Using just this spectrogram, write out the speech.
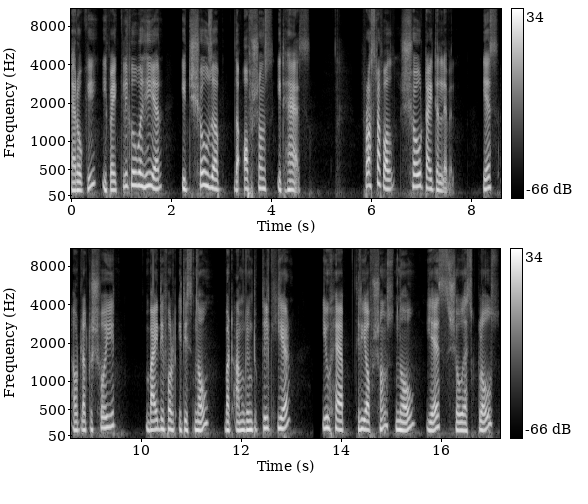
arrow key. If I click over here, it shows up the options it has. First of all, show title level Yes, I would like to show it. By default, it is no, but I'm going to click here. You have three options, no, yes, show as close.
